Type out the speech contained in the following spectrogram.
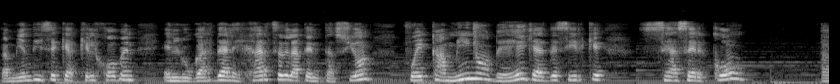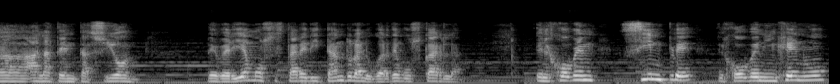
También dice que aquel joven, en lugar de alejarse de la tentación, fue camino de ella, es decir, que se acercó a, la tentación. Deberíamos estar evitándola en lugar de buscarla. El joven simple, el joven ingenuo,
